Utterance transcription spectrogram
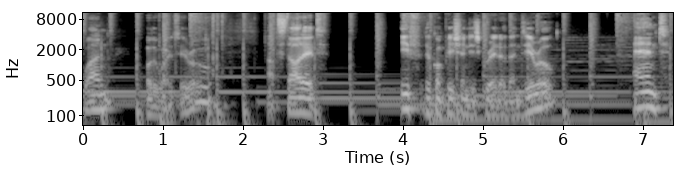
One, otherwise zero. Not started if the completion is greater than zero and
